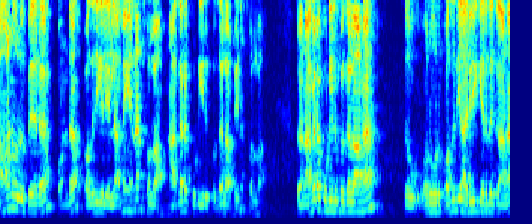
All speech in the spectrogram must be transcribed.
நானூறு பேரை கொண்ட பகுதிகள் எல்லாமே என்னன்னு சொல்லலாம். நகர குடியிருப்புகள் அப்படின்னு சொல்லலாம். ஸோ நகர குடியிருப்புகளான ஸோ ஒரு ஒரு பகுதியை அறிவிக்கிறதுக்கான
